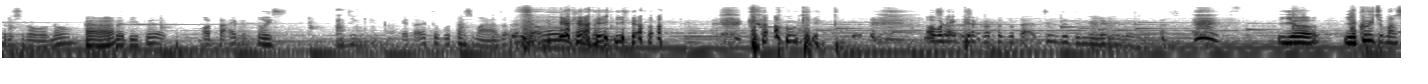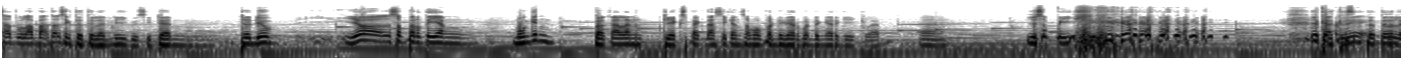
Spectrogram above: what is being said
Terus Rono tiba-tiba otaknya ketwis. Anjing, ketoknya tuku tas masuk kan gak mungkin. Iya. Gak mungkin. Apa nek sekot tuku takjil tuh milih-milih tas. Iya, ya gue cuma satu lapak tok sing dodolan niku sih dan dan yo yo seperti yang mungkin bakalan diekspektasikan sama pendengar-pendengar iklan. Nah, Ya sepi. ya gak dodolan. dodole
